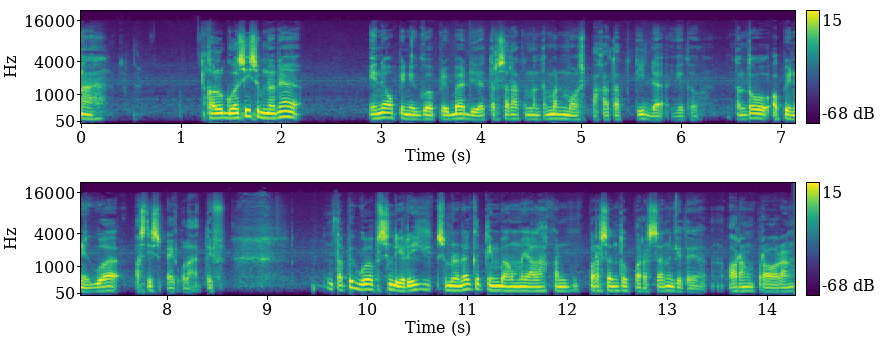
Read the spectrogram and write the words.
Nah kalau gue sih sebenarnya ini opini gue pribadi ya terserah teman-teman mau sepakat atau tidak gitu. Tentu opini gue pasti spekulatif. Tapi gue sendiri sebenarnya ketimbang menyalahkan person to person gitu ya orang per orang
